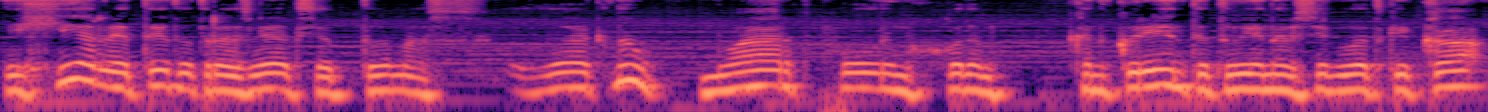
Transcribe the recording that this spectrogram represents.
«И хер ты тут разлягся, Томас? За окном март полным ходом. Конкуренты твои на все глотки ка...»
